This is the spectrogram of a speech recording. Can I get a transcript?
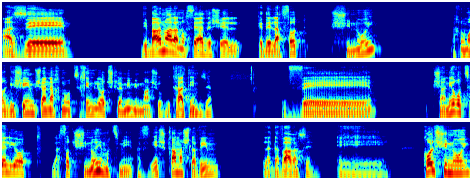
אז אה, דיברנו על הנושא הזה של כדי לעשות שינוי, אנחנו מרגישים שאנחנו צריכים להיות שלמים עם משהו, והתחלתי עם זה. וכשאני רוצה להיות, לעשות שינוי עם עצמי, אז יש כמה שלבים לדבר הזה. אה, כל שינוי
